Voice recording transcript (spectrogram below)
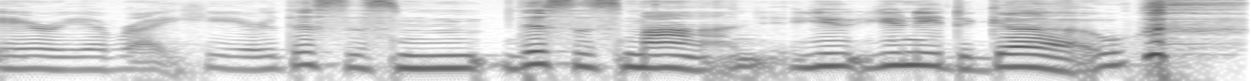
area right here. This is this is mine. You you need to go.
